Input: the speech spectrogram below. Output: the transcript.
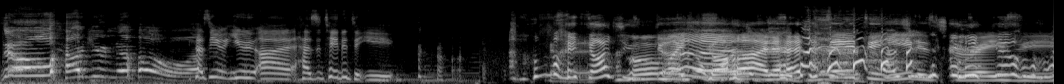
No! How'd you know? Because you you uh hesitated to eat. Oh my god, she's Oh good. my God. Hesitated to eat is crazy.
